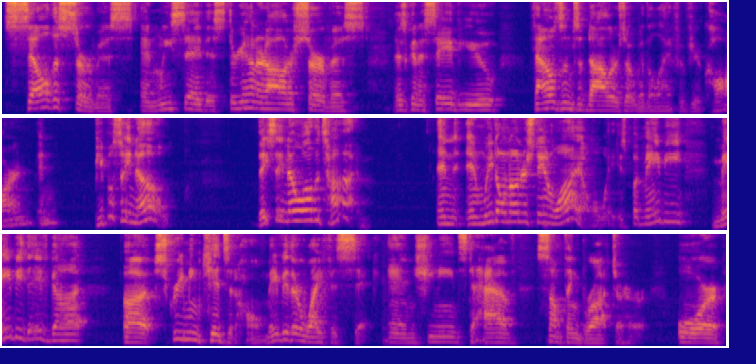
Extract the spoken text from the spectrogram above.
sell the service and we say this $300 service is going to save you thousands of dollars over the life of your car, and, and people say no, they say no all the time. And and we don't understand why always. But maybe maybe they've got uh, screaming kids at home. Maybe their wife is sick and she needs to have something brought to her. Or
